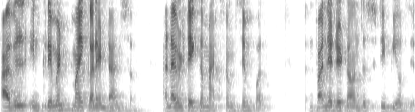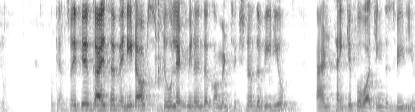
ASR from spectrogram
I will increment my current answer. And I will take the maximum simple and finally return this dp of 0 okay so if you guys have any doubts do let me know in the comment section of the video. And thank you for watching this video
